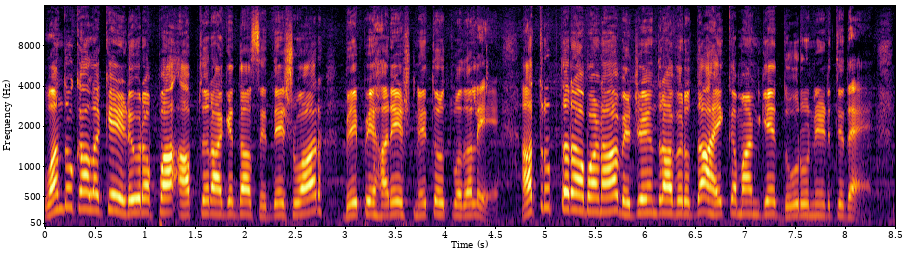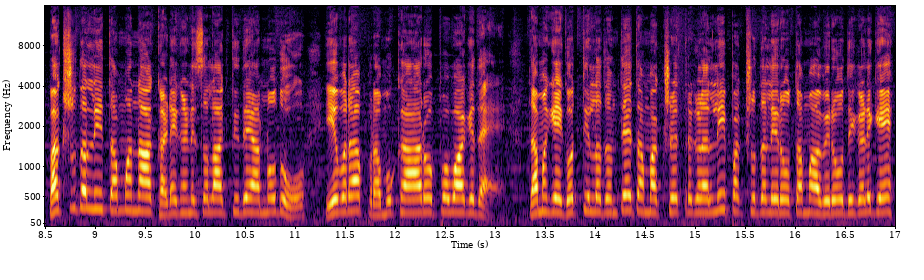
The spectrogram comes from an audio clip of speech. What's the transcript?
ಒಂದು ಕಾಲಕ್ಕೆ ಯಡಿಯೂರಪ್ಪ ಆಪ್ತರಾಗಿದ್ದ ಸಿದ್ದೇಶ್ವರ್, ಬಿಪಿ ಹರೀಶ್ ನೇತೃತ್ವದಲ್ಲಿ ಅತೃಪ್ತರ ಬಣ ವಿಜಯೇಂದ್ರ ವಿರುದ್ಧ ಹೈಕಮಾಂಡ್ಗೆ ದೂರು ನೀಡುತ್ತಿದೆ. ಪಕ್ಷದಲ್ಲಿ ತಮ್ಮನ್ನ ಕಡೆಗಣಿಸಲಾಗ್ತಿದೆ ಅನ್ನೋದು ಇವರ ಪ್ರಮುಖ ಆರೋಪವಾಗಿದೆ. ತಮಗೆ ಗೊತ್ತಿಲ್ಲದಂತೆ ತಮ್ಮ ಕ್ಷೇತ್ರಗಳಲ್ಲಿ ಪಕ್ಷದಲ್ಲಿರೋ ತಮ್ಮ ವಿರೋಧಿಗಳಿಗೆ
